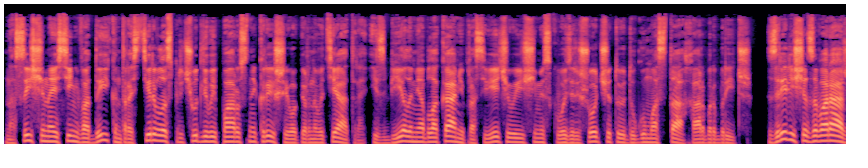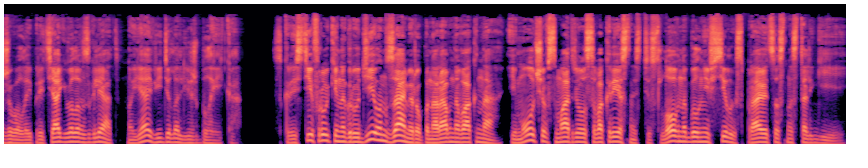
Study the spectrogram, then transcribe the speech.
Насыщенная синь воды контрастировала с причудливой парусной крышей оперного театра и с белыми облаками, просвечивающими сквозь решетчатую дугу моста Харбор-Бридж. Зрелище завораживало и притягивало взгляд, но я видела лишь Блейка. Скрестив руки на груди, он замер у панорамного окна и молча всматривался в окрестности, словно был не в силах справиться с ностальгией.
